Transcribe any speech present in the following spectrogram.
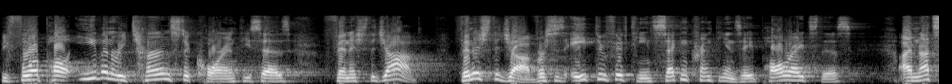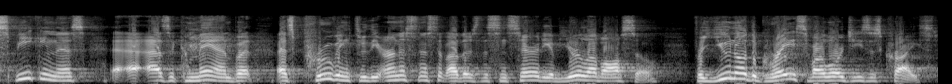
Before Paul even returns to Corinth, he says, finish the job. Finish the job. Verses 8 through 15, 2 Corinthians 8, Paul writes this I'm not speaking this as a command, but as proving through the earnestness of others the sincerity of your love also. For you know the grace of our Lord Jesus Christ,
